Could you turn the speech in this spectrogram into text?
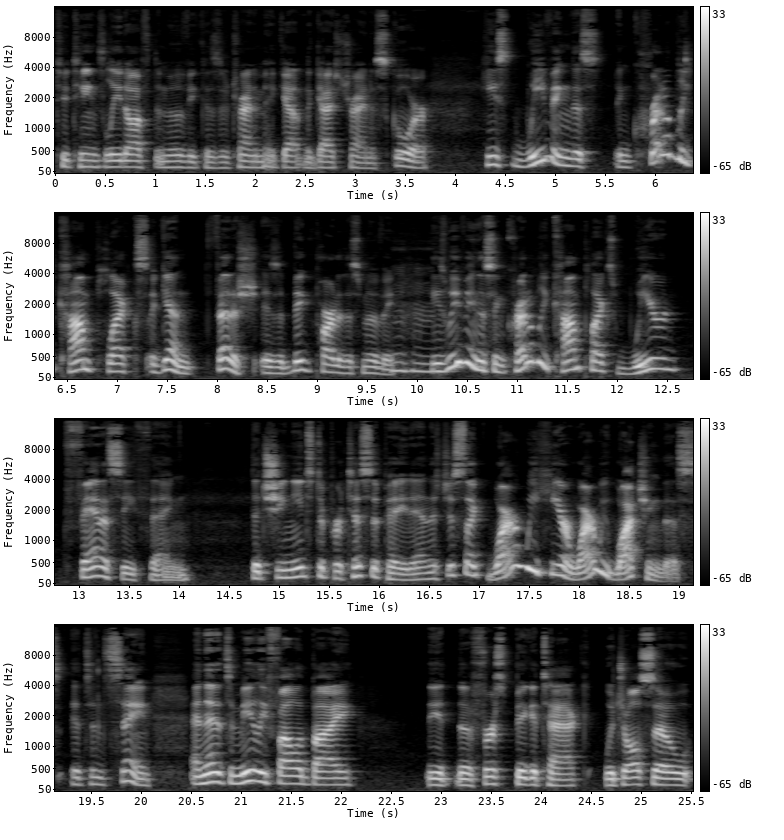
two teens lead off the movie because they're trying to make out and the guy's trying to score. He's weaving this incredibly complex again fetish is a big part of this movie. Mm-hmm. he's weaving this incredibly complex weird fantasy thing that she needs to participate in. It's just like why are we here? Why are we watching this? It's insane. And then it's immediately followed by the the first big attack which also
